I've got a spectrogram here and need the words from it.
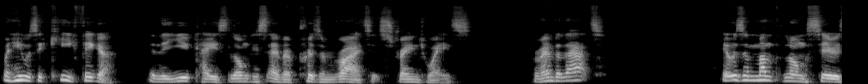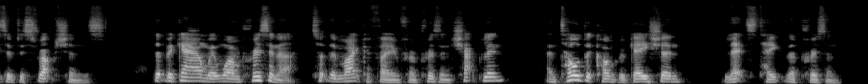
when he was a key figure in the UK's longest ever prison riot at Strangeways. Remember that? It was a month long series of disruptions that began when one prisoner took the microphone from a prison chaplain and told the congregation, Let's take the prison.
